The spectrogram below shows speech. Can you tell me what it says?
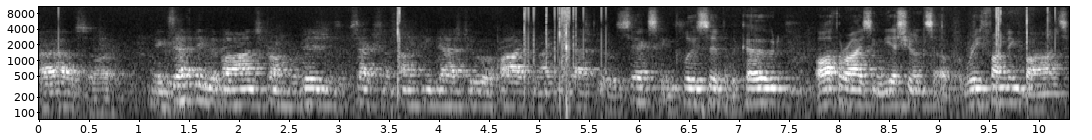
uh, sorry, exempting the bonds from provisions of sections nineteen two oh five to nineteen two oh six, inclusive of the code, authorizing the issuance of refunding bonds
